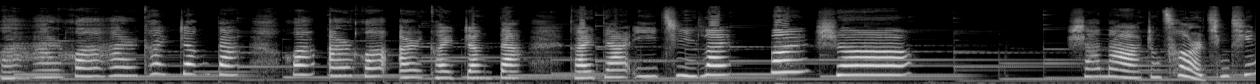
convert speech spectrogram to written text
花儿花儿快长大，花儿花儿快长大，快点儿一起来玩耍。”莎娜正侧耳倾听，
